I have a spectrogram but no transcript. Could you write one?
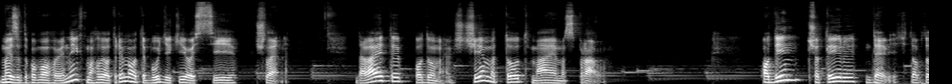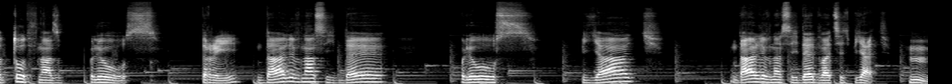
ми за допомогою них могли отримувати будь-які ось ці члени. Давайте подумаємо, з чим ми тут маємо справу. 1, 4, 9. Тобто тут в нас плюс 3. Далі в нас йде плюс 5. Далі в нас йде 25. Хм.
